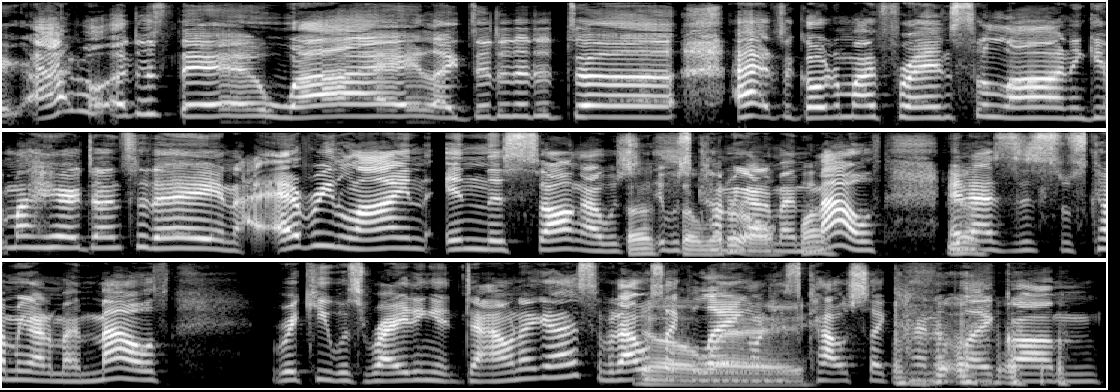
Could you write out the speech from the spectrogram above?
like, I don't understand why. Like, da da da da da. I had to go to my friend's salon and get my hair done today. And every line in this song, I was, That's it was so coming out of my. Wow. mouth. And Yeah. as this was coming out of my mouth, Ricky was writing it down, I guess. But I was No like laying on his couch, like kind of like um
